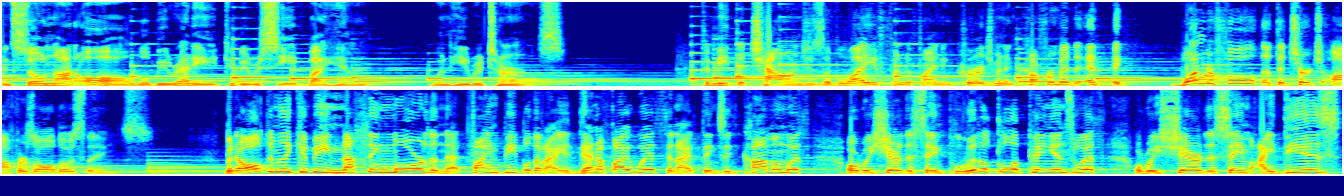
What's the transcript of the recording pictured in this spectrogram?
and so not all will be ready to be received by him when he returns. To meet the challenges of life and to find encouragement and comfort, and, and wonderful that the church offers all those things. But ultimately can be nothing more than that. Find people that I identify with and I have things in common with, or we share the same political opinions with, or we share the same ideas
